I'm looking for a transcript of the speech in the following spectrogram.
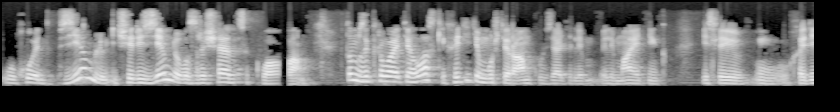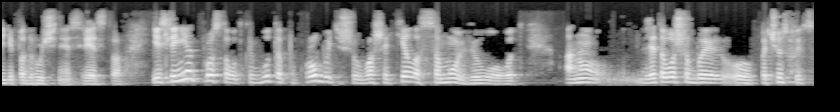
уходит в землю и через землю возвращается к вам. Потом закрываете глазки, хотите, можете рамку взять или, или маятник, если ну, хотите подручные средства. Если нет, просто вот как будто попробуйте, чтобы ваше тело само вело. Вот оно для того, чтобы почувствовать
